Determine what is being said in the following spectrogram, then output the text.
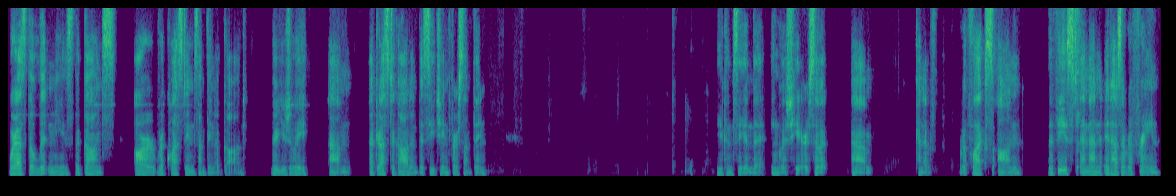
whereas the litanies, the gans, are requesting something of God. They're usually um, addressed to God and beseeching for something. You can see in the English here. So it um, kind of reflects on the feast, and then it has a refrain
